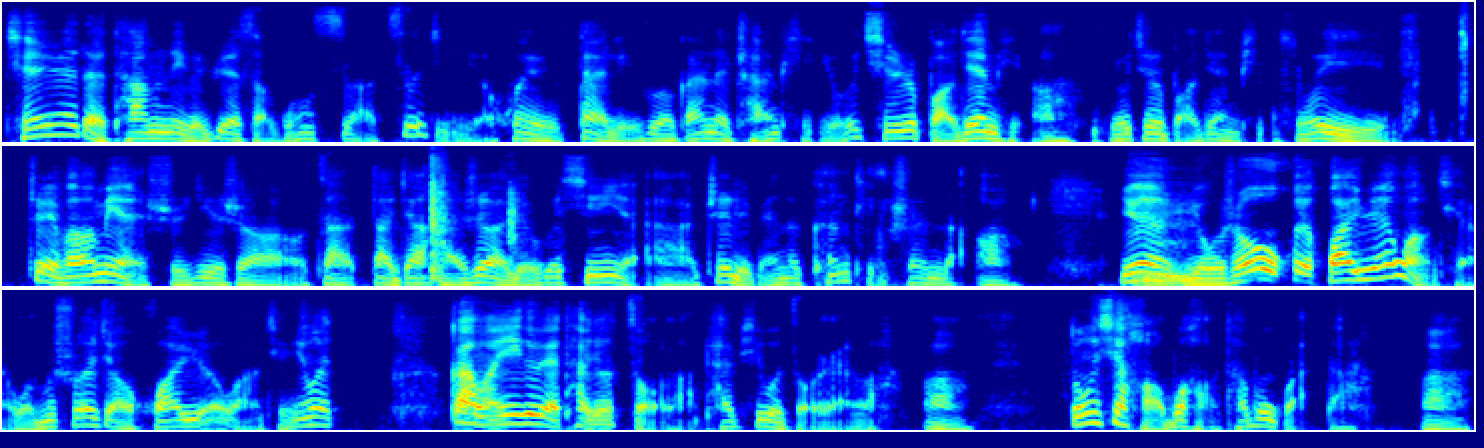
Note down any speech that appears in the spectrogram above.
签约的他们那个月嫂公司啊，自己也会代理若干的产品，尤其是保健品啊，尤其是保健品。所以这方面实际上在大家还是要留个心眼啊，这里边的坑挺深的啊，因为有时候会花冤枉钱。我们说叫花冤枉钱，因为。干完一个月他就走了，拍屁股走人了啊！东西好不好他不管的啊，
